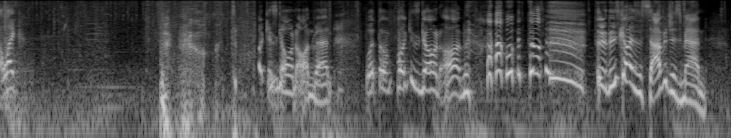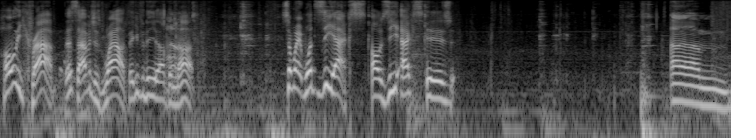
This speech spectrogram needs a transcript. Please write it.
Like... what the fuck is going on, man? What the fuck is going on? what the... Dude, these guys are savages, man. Holy crap. They're savages. Wow. Thank you for the, uh, the nut. So wait, what's ZX? Oh, ZX is... Um...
